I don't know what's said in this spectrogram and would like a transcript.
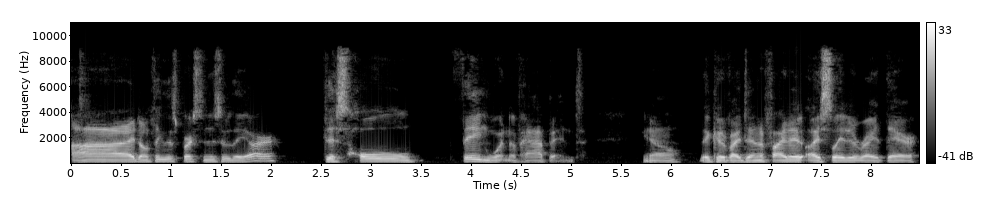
I don't think this person is who they are. This whole thing wouldn't have happened. You know, they could have identified it, isolated it right there.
